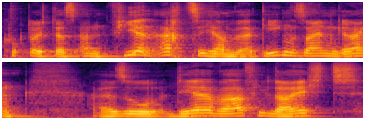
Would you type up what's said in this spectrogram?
Guckt euch das an. 84 haben wir gegen seinen Grang. Also der war vielleicht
